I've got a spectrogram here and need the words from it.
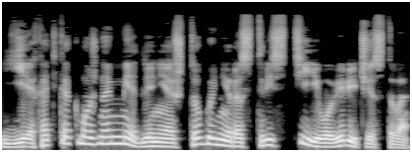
ехать как можно медленнее, чтобы не растрясти его величество».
